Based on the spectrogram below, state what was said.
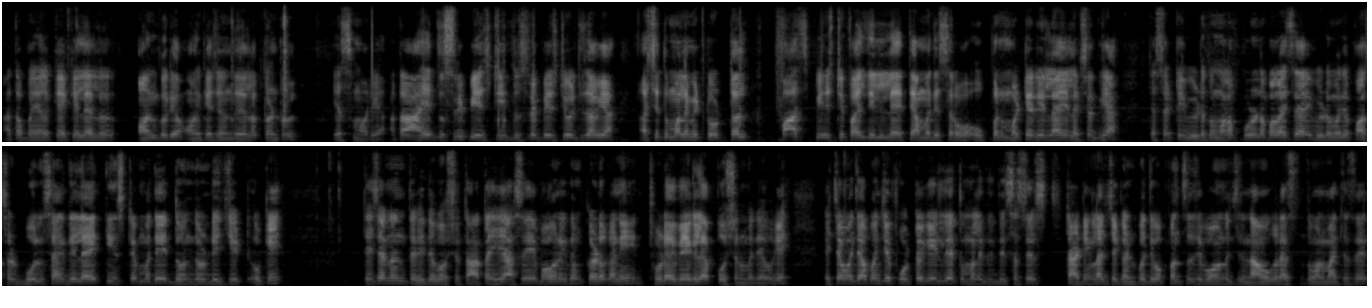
आता आपण याला काय केलं याला ऑन करूया. ऑन केल्यानंतर याला कंट्रोल यस मारूया. आता आहे दुसरी पी एच टी दुसऱ्या पी एच टीवरती जाऊया. असे तुम्हाला मी टोटल पाच पी एच टी फाईल दिलेली आहे. त्यामध्ये सर्व ओपन मटेरियल आहे लक्षात घ्या. त्यासाठी व्हिडिओ तुम्हाला पूर्ण बघायचा आहे. व्हिडिओमध्ये पासवर्ड बोलून सांगितलेलं आहे. तीन स्टेपमध्ये दोन दोन डिजिट ओके त्याच्यानंतर इथे बघू शकता आता हे असे पाहून एकदम कडक आणि थोड्या वेगळ्या पोर्शनमध्ये ओके याच्यामध्ये आपण जे फोटो केलेले आहेत तुम्हाला ते दिसत असेल स्टार्टिंगला जे गणपती बाप्पांचं जे भावनाचे नाव वगैरे असतं तुम्हाला माहिती असेल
